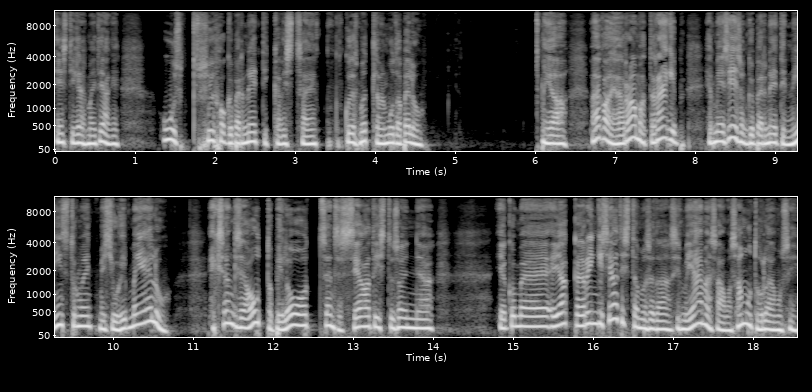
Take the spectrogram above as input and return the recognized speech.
eesti keeles ma ei teagi, uus psühhoküberneetika vist see, kuidas mõtlemine muudab elu ja väga hea raamat, ta räägib, et meie sees on küberneetiline instrument, mis juhib meie elu. eks see ongi see autopiloot, see on see seadistus, on ju, ja kui me ei hakka ringi seadistama seda, siis me jääme saama samu tulemusi.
